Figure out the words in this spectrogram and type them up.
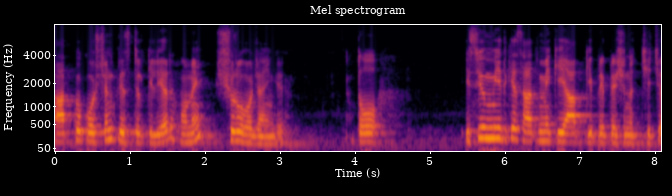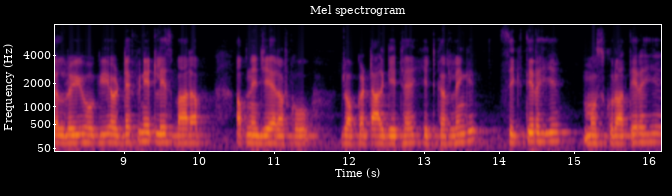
आपको क्वेश्चन क्रिस्टल क्लियर होने शुरू हो जाएँगे। तो इसी उम्मीद के साथ में कि आपकी प्रिपरेशन अच्छी चल रही होगी और डेफिनेटली इस बार आप अपने जेआरएफ को, जो आपका टारगेट है हिट कर लेंगे। सीखते रहिए, मुस्कुराते रहिए।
